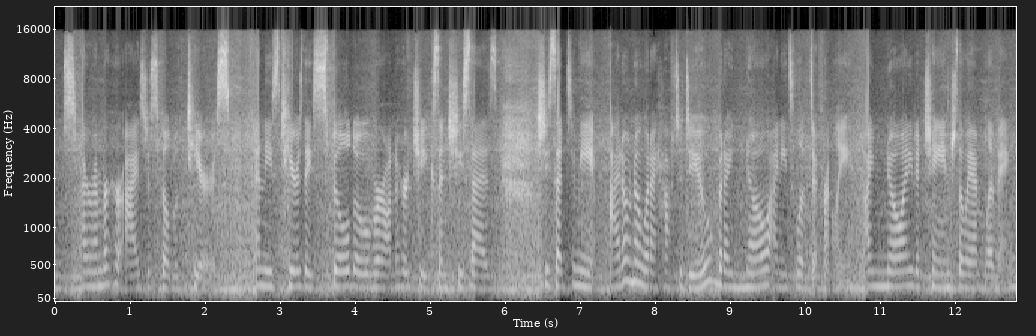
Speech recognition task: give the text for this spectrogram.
and I remember her eyes just filled with tears. And these tears, they spilled over onto her cheeks and she says, she said to me, I don't know what I have to do, but I know I need to live differently. I know I need to change the way I'm living.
